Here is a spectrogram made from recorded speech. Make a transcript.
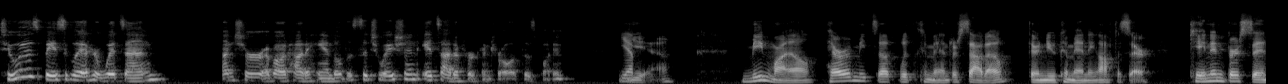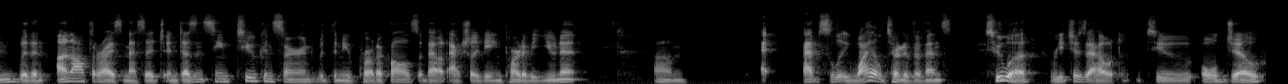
Tua is basically at her wits' end, unsure about how to handle the situation. It's out of her control at this point. Yep. Yeah. Meanwhile, Hera meets up with Commander Sato, their new commanding officer. Kanan bursts in with an unauthorized message and doesn't seem too concerned with the new protocols about actually being part of a unit. Um, absolutely wild turn of events. Tua reaches out to old Joe,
